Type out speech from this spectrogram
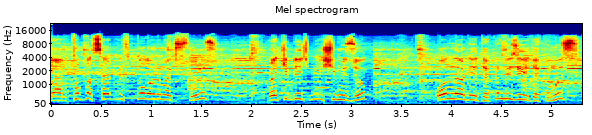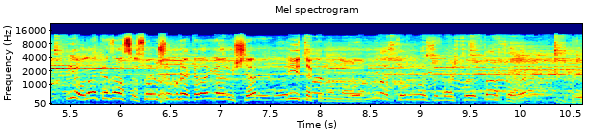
yani topa sert bir futbol oynamak istiyoruz. Rakiple hiçbir işimiz yok. Onlar da iyi takım, biz de iyi takımız. İyi olan kazansın. Sonuçta buraya kadar gelmişler. İyi takım onlar. da. Olgunlar turnuvası başladıktan sonra e,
